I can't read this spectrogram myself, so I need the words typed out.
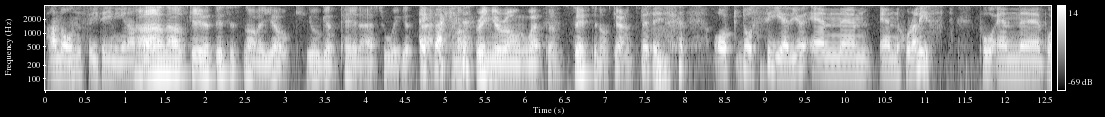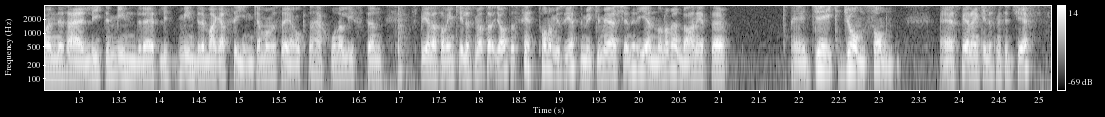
annons i tidningen. Alltså, Ja, han, han skriver This is not a joke. You'll get paid after we get back. Exakt. Must bring your own weapon. Safety not guaranteed. Precis. Och då ser ju en, en journalist på en, eh, på en så här lite mindre, ett lite mindre magasin kan man väl säga. Och den här journalisten spelas av en kille som jag inte, jag har inte sett honom i så jättemycket men jag känner igen honom ändå. Han heter eh, Jake Johnson. Eh, spelar en kille som heter Jeff.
